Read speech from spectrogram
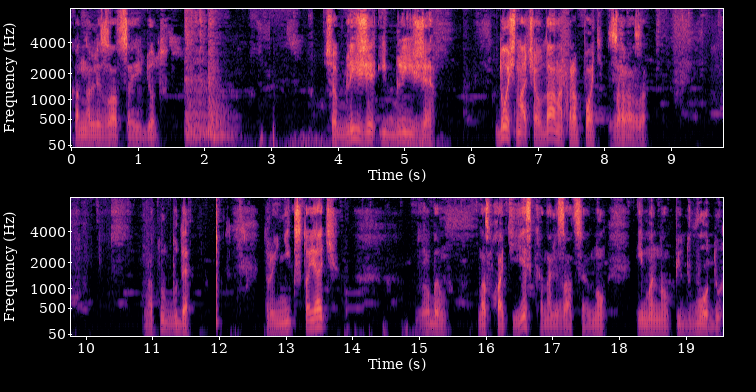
Канализация идет все ближе и ближе. Дощ почав да, накрапати, зараза. А тут буде тройник стоять. Зробимо. У нас в хаті є каналізація, ну іменно під воду,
